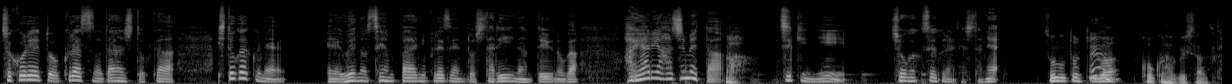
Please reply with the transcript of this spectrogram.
チョコレートをクラスの男子とか一学年、えー上の先輩にプレゼントしたりなんていうのが流行り始めたあ。時期に小学生ぐらいでしたね。その時は告白したんですか、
